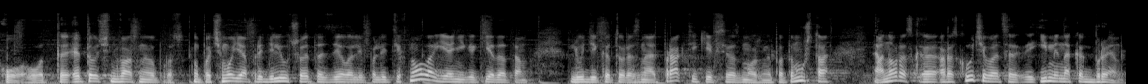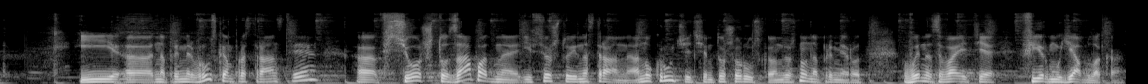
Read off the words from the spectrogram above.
О, вот это очень важный вопрос. Ну, почему я определил, что это сделали политтехнологи, а не какие-то там люди, которые знают практики всевозможные? Потому что оно э, раскручивается именно как бренд. И, э, например, в русском пространстве э, все, что западное и все, что иностранное, оно круче, чем то, что русское. Ну, например, вот вы называете фирму «Яблоко».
